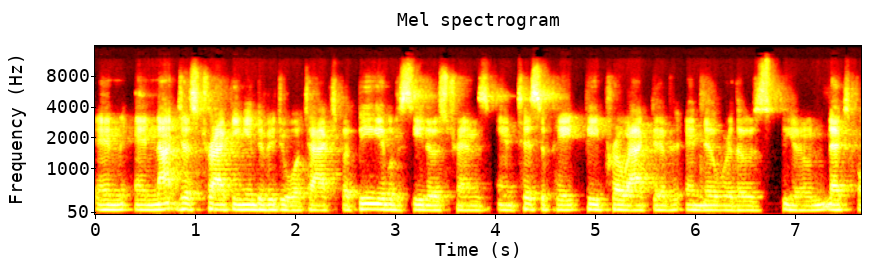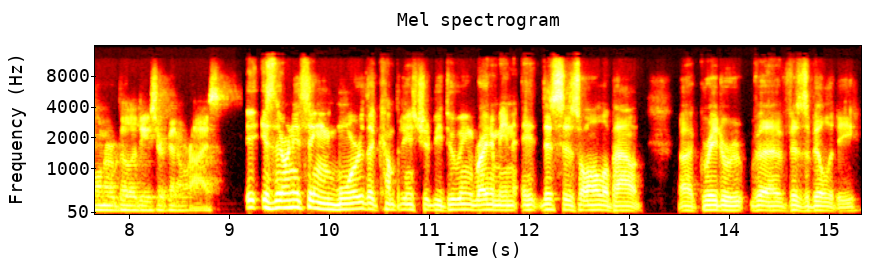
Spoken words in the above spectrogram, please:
and and not just tracking individual attacks but being able to see those trends anticipate be proactive and know where those you know next vulnerabilities are going to rise is there anything more that companies should be doing right? I mean it, this is all about uh, greater uh, visibility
